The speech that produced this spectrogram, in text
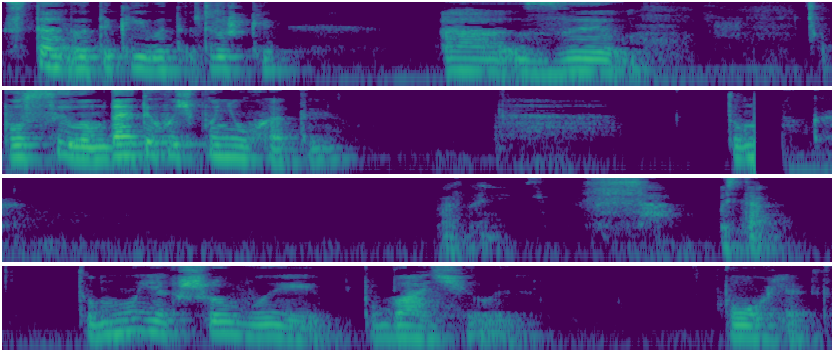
стан, такий от трошки а, з посилом. Дайте хоч понюхати. Тому так. Позвоніть. Ось так. Тому, якщо ви побачили погляд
